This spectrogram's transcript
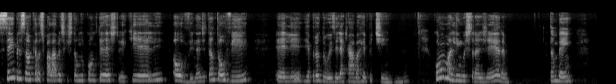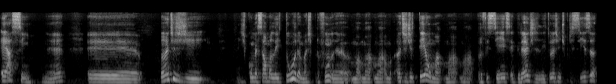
sempre são aquelas palavras que estão no contexto e que ele ouve, né? de tanto ouvir, ele reproduz, ele acaba repetindo. Né? Com uma língua estrangeira, também é assim. Né? É, antes de, de, começar uma leitura mais profunda, né? Uma, uma, uma, antes de ter uma, proficiência grande de leitura, a gente precisa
